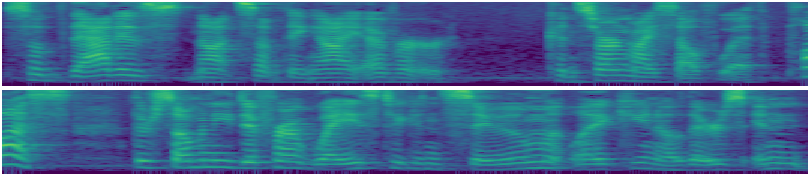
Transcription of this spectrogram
so that is not something I ever concern myself with. Plus, there's so many different ways to consume. Like you know, there's in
